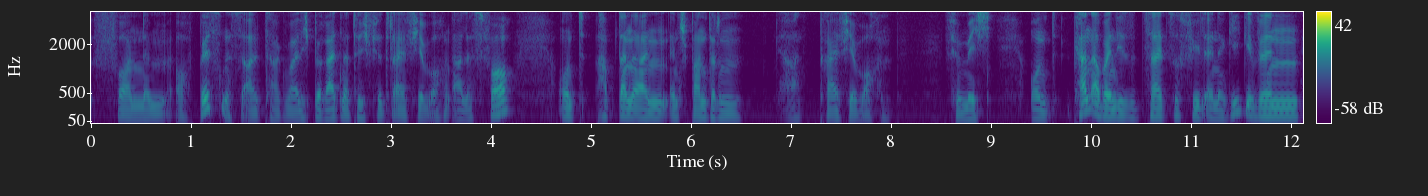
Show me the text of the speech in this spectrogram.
von dem auch Business-Alltag, weil ich bereite natürlich für drei, vier Wochen alles vor und habe dann einen entspannteren, ja, drei, vier Wochen für mich und kann aber in dieser Zeit so viel Energie gewinnen,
